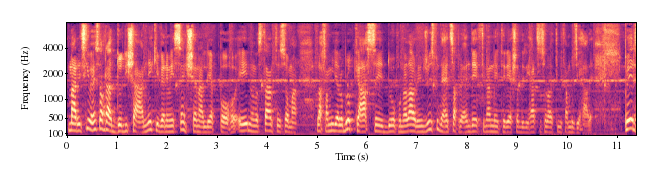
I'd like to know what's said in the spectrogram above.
ma riscrive quest'opera a 12 anni che viene messa in scena lì a poco e nonostante insomma la famiglia lo bloccasse, dopo una laurea in giurisprudenza prende e finalmente riesce a dedicarsi solo all'attività musicale. Per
